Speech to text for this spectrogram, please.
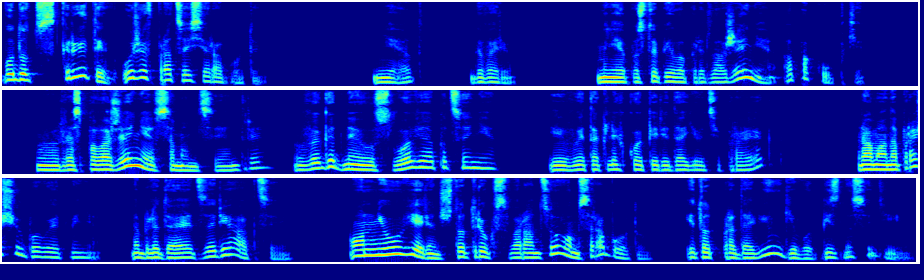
будут вскрыты уже в процессе работы. Нет, говорю. Мне поступило предложение о покупке. Расположение в самом центре, выгодные условия по цене, и вы так легко передаете проект? Романа прощупывает меня, наблюдает за реакцией. Он не уверен, что трюк с Воронцовым сработал, и тот продавил его бизнес-идею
